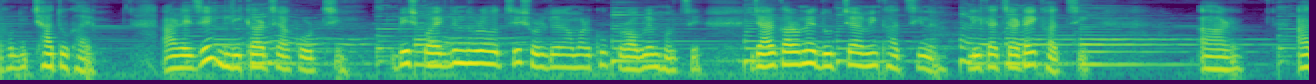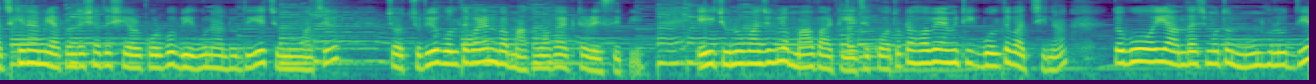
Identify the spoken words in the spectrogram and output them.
এখন ছাতু খায়। আর এই যে লিকার চা করছি। বেশ কয়েকদিন ধরে হচ্ছে শরীরে আমার খুব প্রবলেম হচ্ছে। যার কারণে দুধ চা আমি খাচ্ছি না, লিকার চাটাই খাচ্ছি। আর আজকের আমি আপনাদের সাথে শেয়ার করব বেগুন আলু দিয়ে চুনো মাছের চচ্চড়িও বলতে পারেন বা মাখা মাখা একটা রেসিপি এই চুনো মাছগুলো মা পাঠিয়েছে, কতটা হবে আমি ঠিক বলতে পারছি না। তবুও ওই আন্দাজ মতো নুন, হলুদ দিয়ে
